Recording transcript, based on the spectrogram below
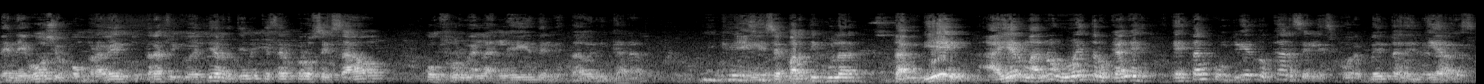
de negocio, compravento, tráfico de tierra, tiene que ser procesado conforme a las leyes del Estado de Nicaragua. ¿Y qué En es? ese particular también hay hermanos nuestros que han- están cumpliendo cárceles por venta de tierras.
